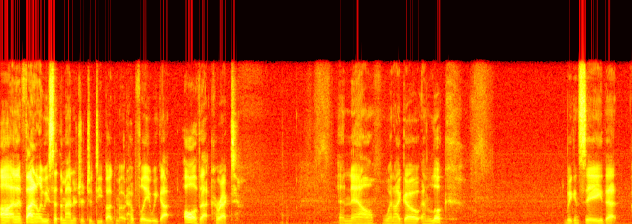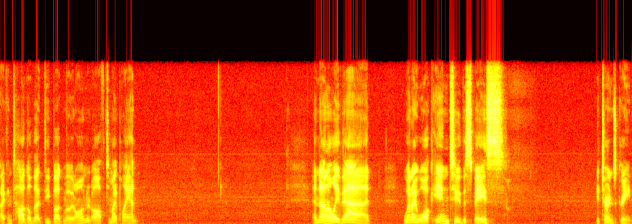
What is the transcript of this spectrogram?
Uh, and then finally, we set the manager to debug mode. Hopefully we got all of that correct. And now when I go and look, we can see that I can toggle that debug mode on and off to my plant. And not only that, when I walk into the space, it turns green.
